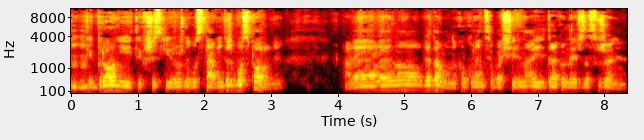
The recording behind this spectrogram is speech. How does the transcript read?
Mhm. tych broni, tych wszystkich różnych ustawień też było sporo, nie? Ale, ale no wiadomo, no konkurencja była silna i Dragon Age zasłużenie.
